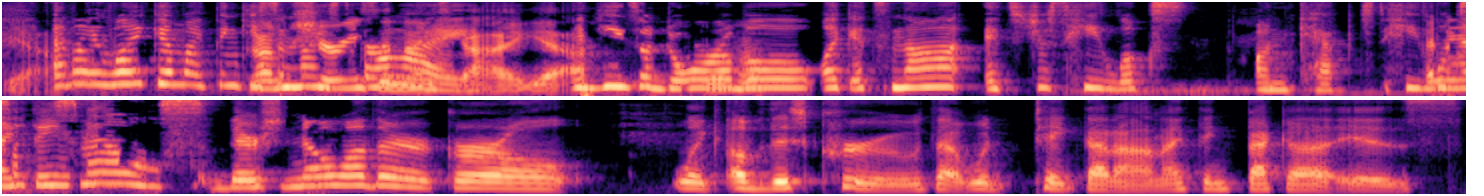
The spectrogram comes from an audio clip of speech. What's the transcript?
Yeah. and i like him i think he's I'm a nice sure he's guy a nice guy. Yeah. and he's adorable like it's not it's just he looks unkept he And looks I like he smells There's no other girl like of this crew that would take that on. I think Becca is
